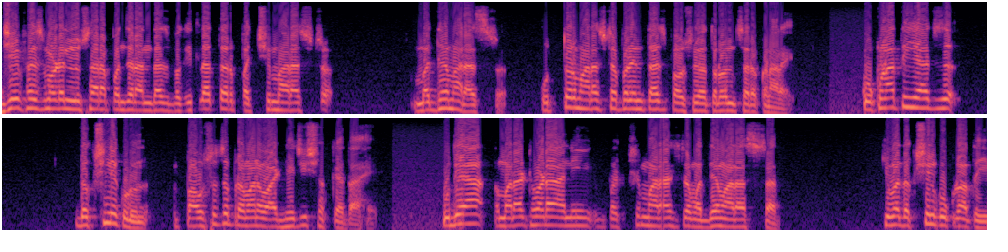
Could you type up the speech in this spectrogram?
जे फेस मॉडेलनुसार आपण जर अंदाज बघितला तर पश्चिम महाराष्ट्र मध्य महाराष्ट्र उत्तर महाराष्ट्रापर्यंत आज पावसाळी सरकणार आहे. कोकणातही आज दक्षिणेकडून पावसाचं प्रमाण वाढण्याची शक्यता आहे. उद्या मराठवाडा आणि पश्चिम महाराष्ट्र मध्य महाराष्ट्रात किंवा दक्षिण कोकणातही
